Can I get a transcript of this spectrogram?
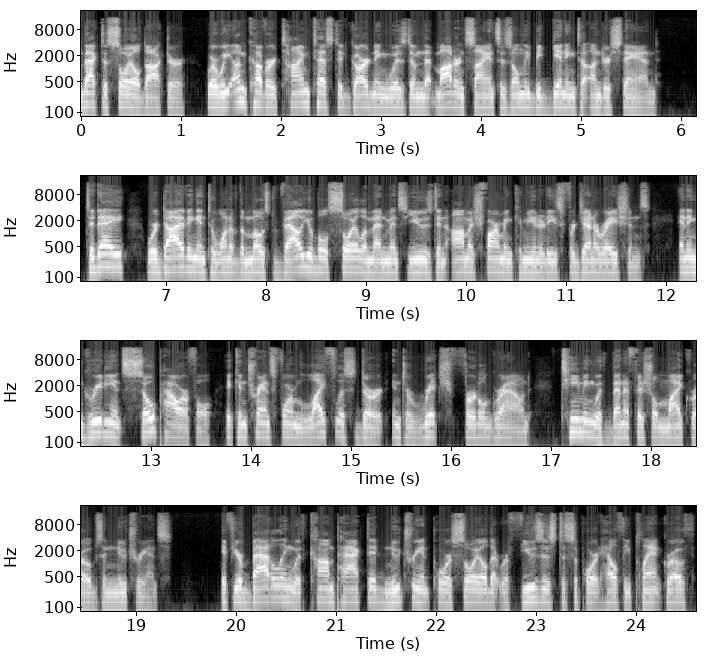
back to Soil Doctor, where we uncover time-tested gardening wisdom that modern science is only beginning to understand. Today, we're diving into one of the most valuable soil amendments used in Amish farming communities for generations, an ingredient so powerful it can transform lifeless dirt into rich, fertile ground, teeming with beneficial microbes and nutrients. If you're battling with compacted, nutrient-poor soil that refuses to support healthy plant growth,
